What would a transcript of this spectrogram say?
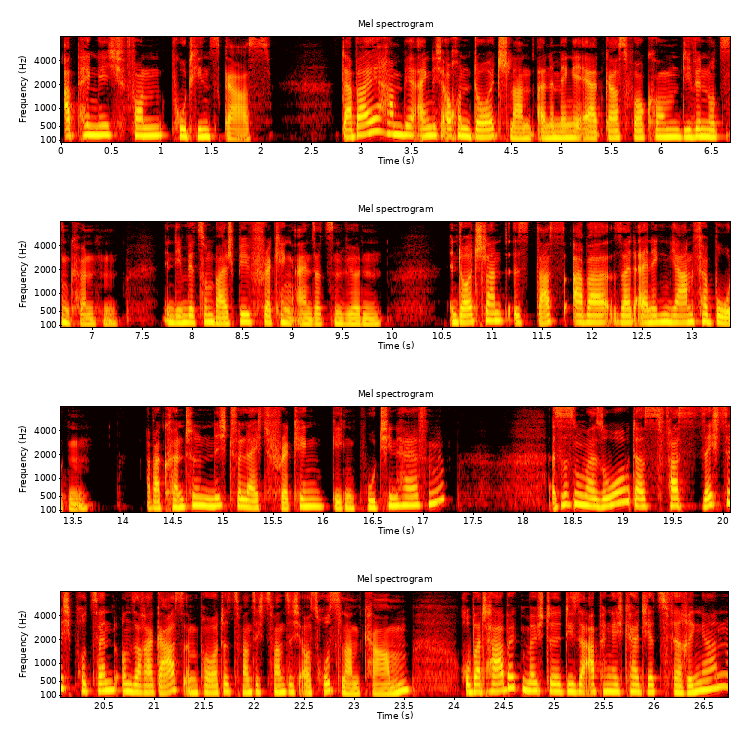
Abhängig von Putins Gas. Dabei haben wir eigentlich auch in Deutschland eine Menge Erdgasvorkommen, die wir nutzen könnten, indem wir zum Beispiel Fracking einsetzen würden. In Deutschland ist das aber seit einigen Jahren verboten. Aber könnte nicht vielleicht Fracking gegen Putin helfen? Es ist nun mal so, dass fast 60 Prozent unserer Gasimporte 2020 aus Russland kamen. Robert Habeck möchte diese Abhängigkeit jetzt verringern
